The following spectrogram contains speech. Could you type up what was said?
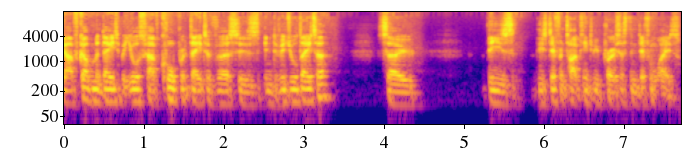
you have government data, but you also have corporate data versus individual data. So these these different types need to be processed in different ways.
